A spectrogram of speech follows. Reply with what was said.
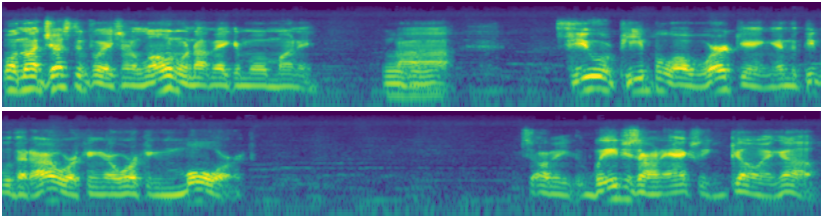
Well, not just inflation alone, we're not making more money. mhm. Uh, fewer people are working, and the people that are working are working more. So I mean, wages aren't actually going up.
